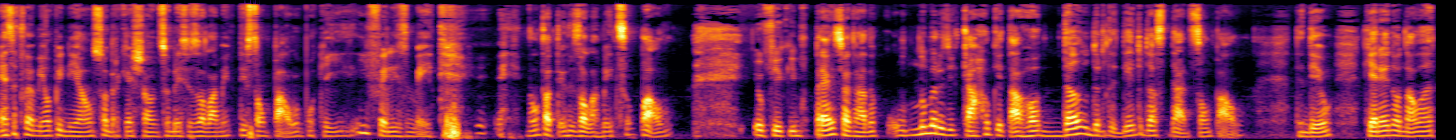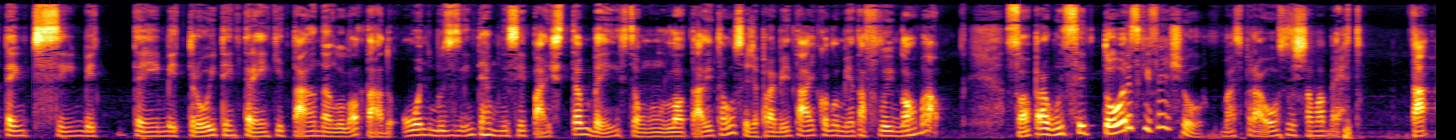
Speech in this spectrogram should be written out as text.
Essa foi a minha opinião sobre a questão sobre esse isolamento de São Paulo, porque infelizmente não está tendo isolamento em São Paulo. Eu fico impressionado com o número de carro que está rodando dentro da cidade de São Paulo. Entendeu? Querendo ou não, tem sim, tem metrô e tem trem que está andando lotado. Ônibus intermunicipais também estão lotados. Então, ou seja, para mim tá, a economia está fluindo normal. Só para alguns setores que fechou, mas para outros estão abertos. tá?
